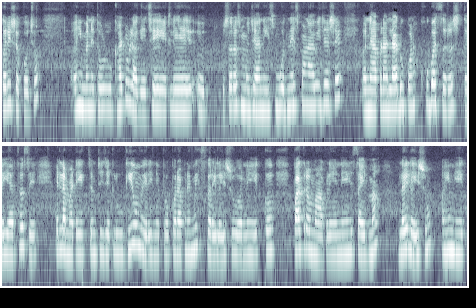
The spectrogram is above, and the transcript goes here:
કરી શકો છો. અહીં મને થોડું ઘાટું લાગે છે એટલે સરસ મજાની સ્મૂધનેસ પણ આવી જશે અને આપણા લાડુ પણ ખૂબ જ સરસ તૈયાર થશે. એટલા માટે એક ચમચી જેટલું ઘી ઉમેરીને પ્રોપર આપણે મિક્સ કરી લઈશું અને એક પાત્રમાં આપણે એને સાઈડમાં લઈ લઈશું. અહીં મેં એક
